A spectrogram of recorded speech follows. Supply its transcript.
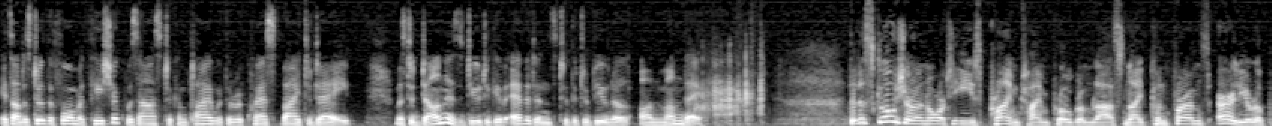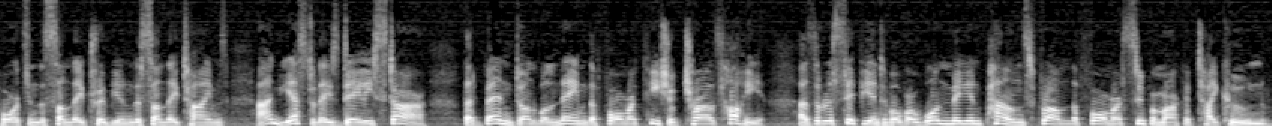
It's understood the former Taoiseach was asked to comply with the request by today. Mr Dunne is due to give evidence to the Tribunal on Monday. The disclosure on RTE's primetime programme last night confirms earlier reports in the Sunday Tribune, the Sunday Times and yesterday's Daily Star that Ben Dunne will name the former Taoiseach Charles Haughey as the recipient of over £1 million from the former supermarket tycoon.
